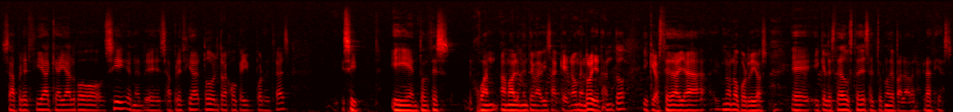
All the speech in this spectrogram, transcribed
se aprecia que hay algo, sí, en el, eh, se aprecia todo el trabajo que hay por detrás, sí. Y entonces Juan amablemente me avisa que no me enrolle tanto y que os ceda ya, no, no, por Dios, eh, y que les ceda a ustedes el turno de palabra. Gracias.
